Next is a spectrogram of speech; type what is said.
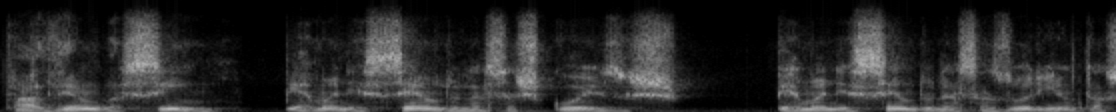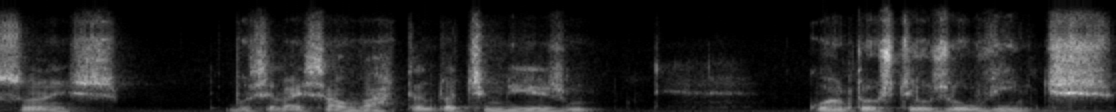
Fazendo assim, permanecendo nessas coisas, permanecendo nessas orientações, você vai salvar tanto a ti mesmo quanto aos teus ouvintes.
